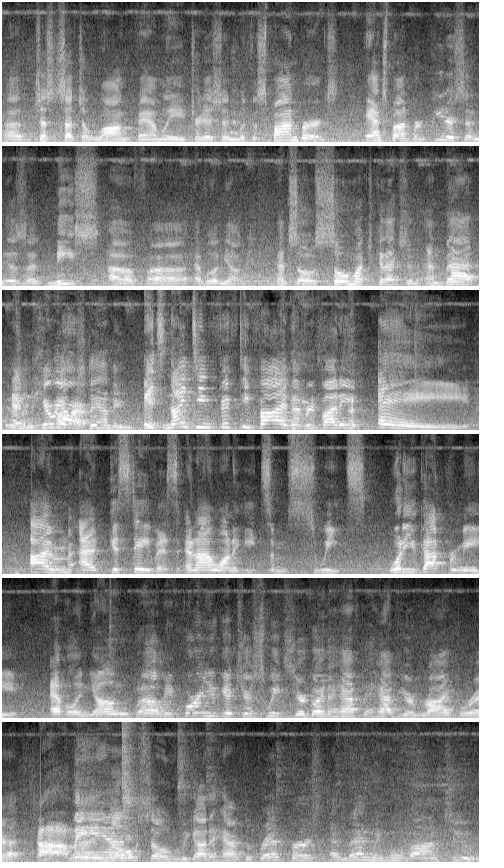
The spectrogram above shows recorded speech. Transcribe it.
Uh, just such a long family tradition with the Sponbergs. Ann Sponberg Peterson is a niece of uh, Evelyn Young. And so, so much connection. And that is and an here we outstanding. are. It's 1955, everybody. hey, I'm at Gustavus and I want to eat some sweets. What do you got for me, Evelyn Young? Well, before you get your sweets, you're going to have to have your rye bread. Ah, man. I know, so we got to have the bread first, and then we move on to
